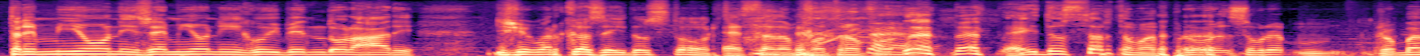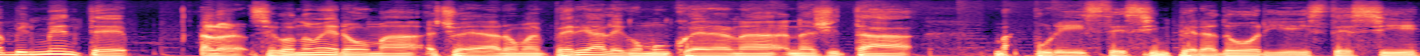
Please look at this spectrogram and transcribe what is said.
3 milioni, 6 milioni con i pendolari, dice qualcosa di Dostorto. È stato un po' troppo... è di Dostorto ma pro- sopra- probabilmente allora, secondo me Roma, cioè Roma Imperiale comunque era una, una città ma pure gli stessi imperatori, gli stessi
